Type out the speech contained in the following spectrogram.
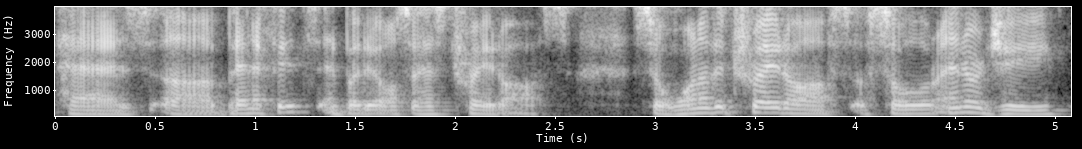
has uh, benefits and but it also has trade-offs so one of the trade-offs of solar energy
